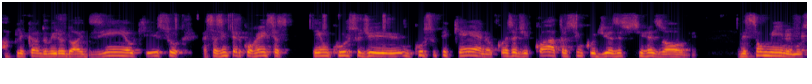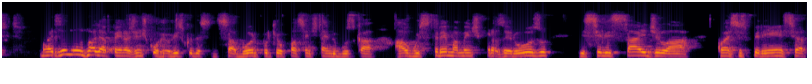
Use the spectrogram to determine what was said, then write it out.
aplicando o mirodoidezinho, que isso, essas intercorrências tem um curso de um curso pequeno, coisa de quatro, cinco dias isso se resolve. Eles são mínimos, Perfeito. mas não vale a pena a gente correr o risco desse de sabor, porque o paciente está indo buscar algo extremamente prazeroso e se ele sai de lá com essa experiência,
